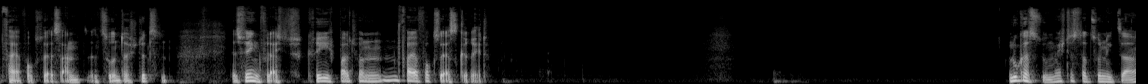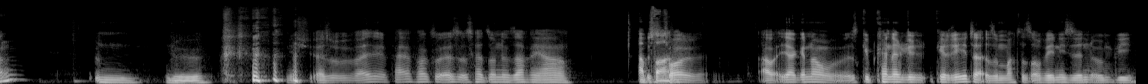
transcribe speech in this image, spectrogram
Firefox OS an, zu unterstützen. Deswegen, vielleicht kriege ich bald schon ein Firefox OS-Gerät. Lukas, du möchtest dazu nichts sagen? Mm, nö. nicht. Also, weil Firefox OS ist halt so eine Sache, ja. Aber ist toll. Aber ja, genau. Es gibt keine Geräte, also macht das auch wenig Sinn irgendwie.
